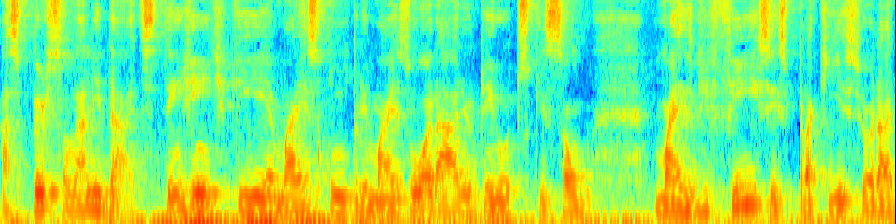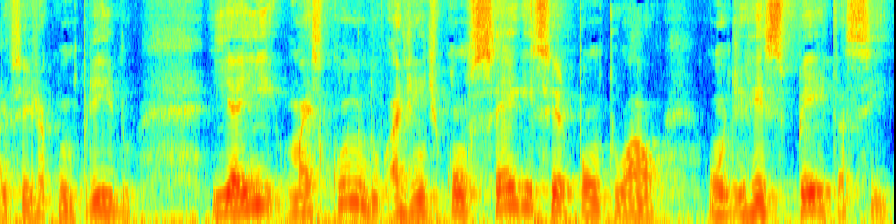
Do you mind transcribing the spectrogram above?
as personalidades. Tem gente que é mais cumpre mais o horário, tem outros que são mais difíceis para que esse horário seja cumprido. E aí, mas quando a gente consegue ser pontual, onde respeita-se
